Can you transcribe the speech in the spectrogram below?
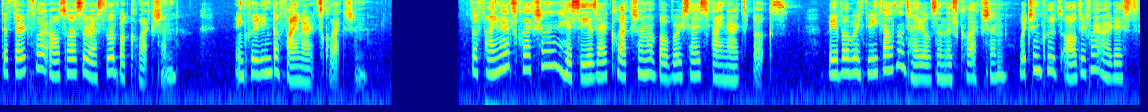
The third floor also has the rest of the book collection, including the Fine Arts collection. The Fine Arts collection in HSSE is our collection of oversized fine arts books. We have over 3,000 titles in this collection, which includes all different artists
